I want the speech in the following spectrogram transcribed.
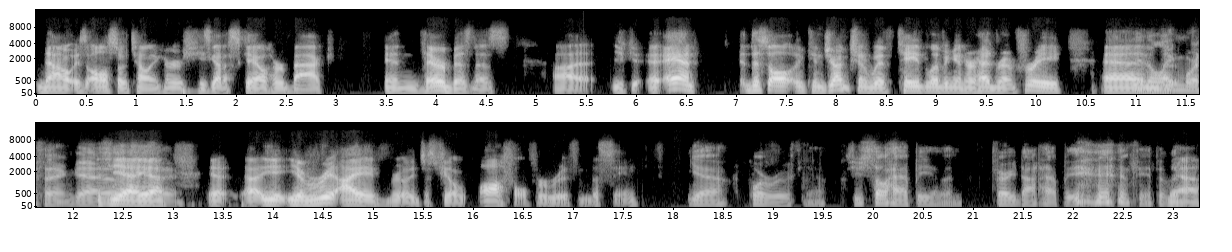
now is also telling her he's got to scale her back in their business. Uh, you can and this all in conjunction with Cade living in her head rent free, Yeah, and the Langmore thing. Yeah. Yeah, yeah. yeah, uh, you, you re- I really just feel awful for Ruth in this scene. Yeah. Poor Ruth. Yeah. She's so happy and then very not happy at the end of it. Yeah,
